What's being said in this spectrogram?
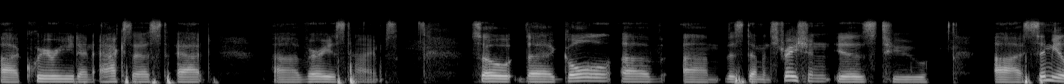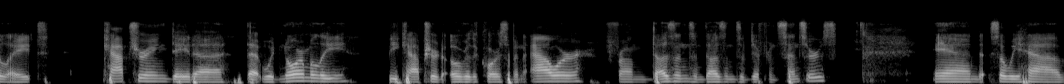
uh, queried and accessed at uh, various times. So the goal of um, this demonstration is to uh, simulate capturing data that would normally be captured over the course of an hour from dozens and dozens of different sensors. And so we have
